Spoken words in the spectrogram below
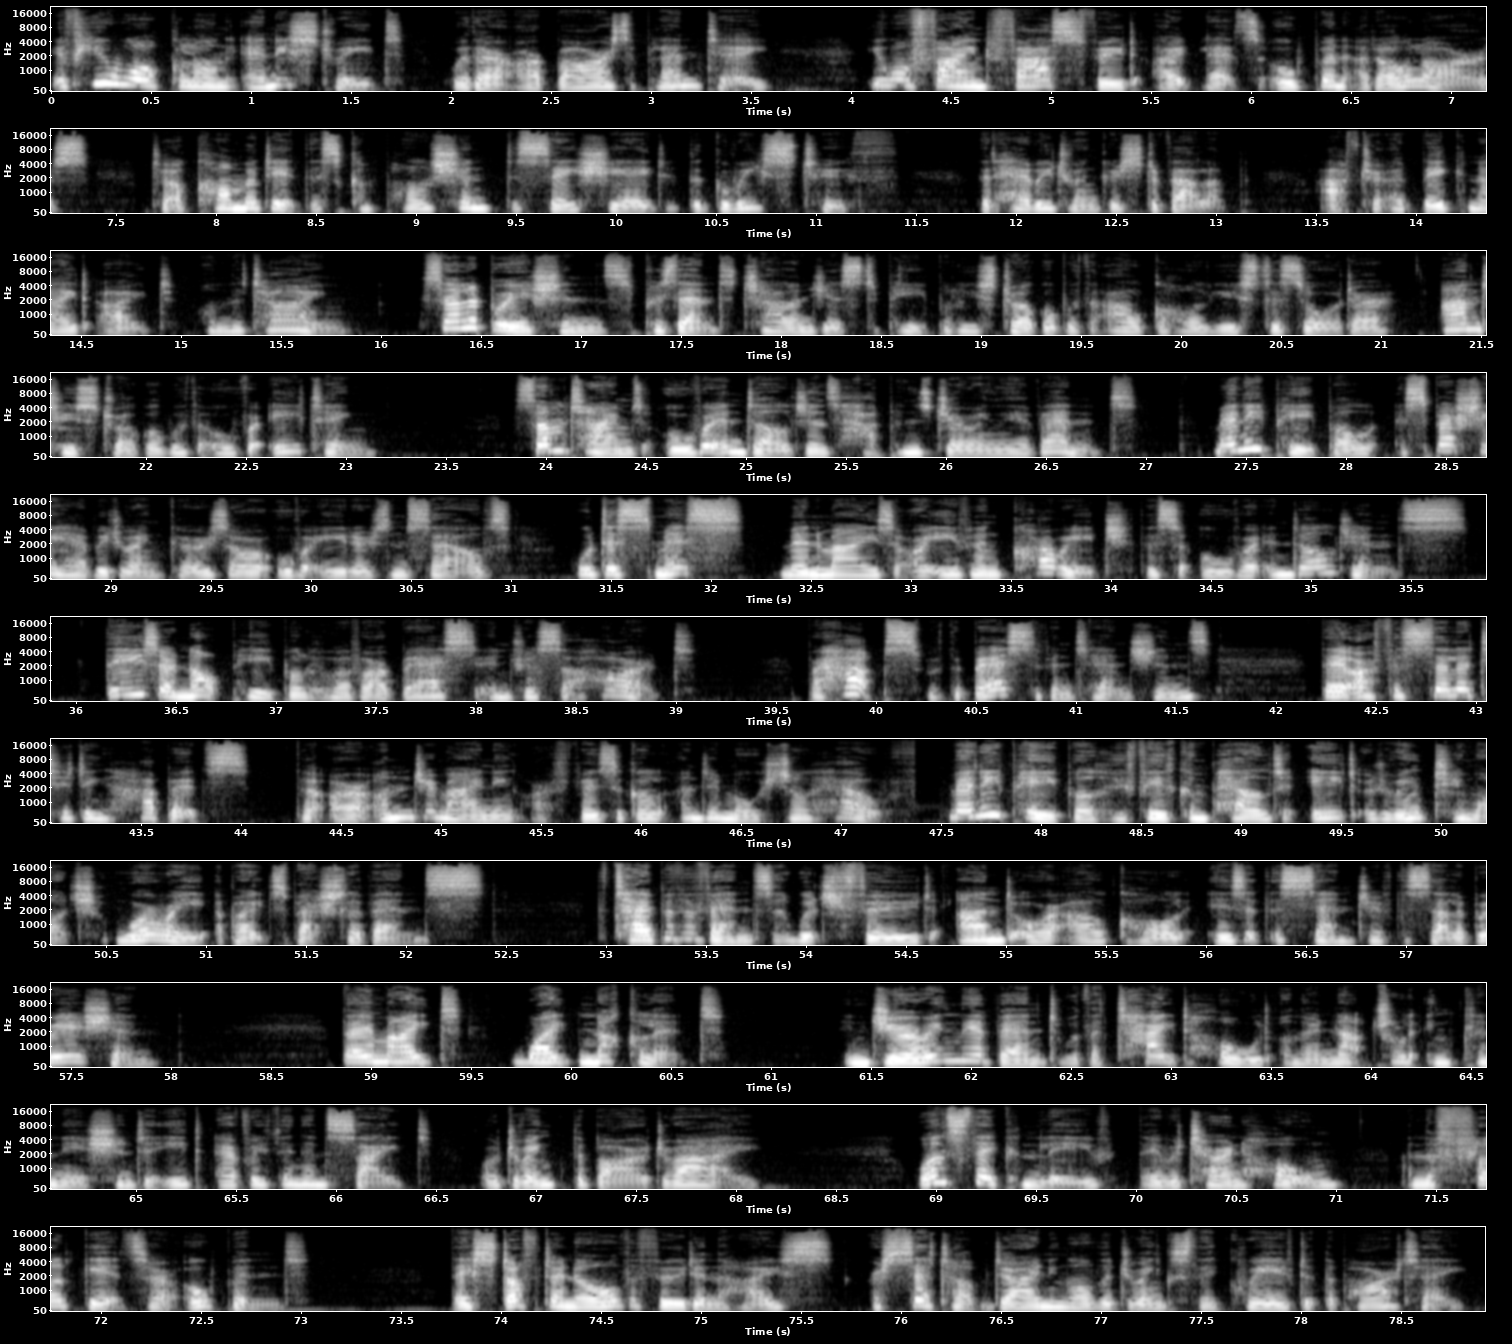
If you walk along any street where there are bars aplenty, you will find fast food outlets open at all hours to accommodate this compulsion to satiate the grease tooth that heavy drinkers develop after a big night out on the town. Celebrations present challenges to people who struggle with alcohol use disorder and who struggle with overeating. Sometimes overindulgence happens during the event. Many people, especially heavy drinkers or overeaters themselves, will dismiss, minimize, or even encourage this overindulgence. These are not people who have our best interests at heart. Perhaps, with the best of intentions, they are facilitating habits that are undermining our physical and emotional health. Many people who feel compelled to eat or drink too much worry about special events, the type of events at which food and or alcohol is at the center of the celebration. They might white knuckle it enduring the event with a tight hold on their natural inclination to eat everything in sight or drink the bar dry. Once they can leave, they return home and the floodgates are opened. They stuff down all the food in the house or sit up downing all the drinks they craved at the party.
